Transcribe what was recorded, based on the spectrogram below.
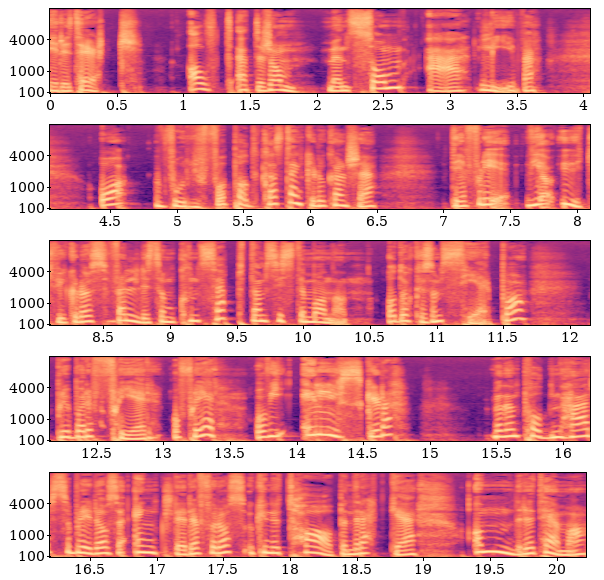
irritert. Alt ettersom, men sånn er livet. Og hvorfor podkast, tenker du kanskje? Det er fordi vi har utvikla oss veldig som konsept de siste månedene, og dere som ser på, blir bare flere og flere, og vi elsker det! Med den podden her så blir det også enklere for oss å kunne ta opp en rekke andre tema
